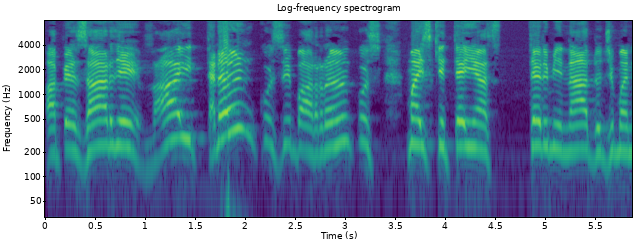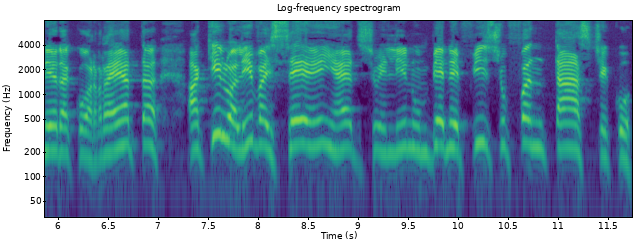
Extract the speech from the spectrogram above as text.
apesar de vai trancos e barrancos, mas que tenha terminado de maneira correta. Aquilo ali vai ser, hein, Edson e Lino, um benefício fantástico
